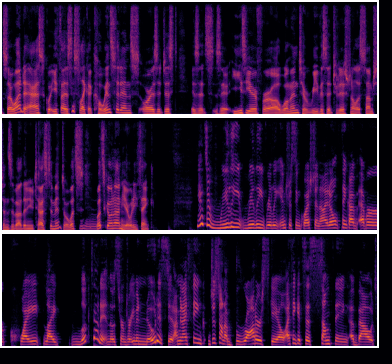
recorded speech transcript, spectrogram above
So I wanted to ask what you thought. Is this like a coincidence, or is it just is it is it easier for a woman to revisit traditional assumptions about the New Testament, or what's mm-hmm. what's going on here? What do you think? Yeah, it's a really, really, really interesting question. And I don't think I've ever quite like looked at it in those terms or even noticed it. I mean, I think just on a broader scale, I think it says something about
